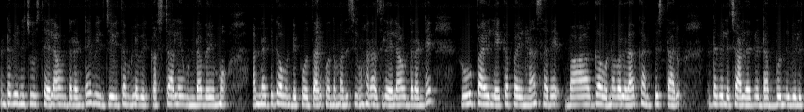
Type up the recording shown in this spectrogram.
అంటే వీరిని చూస్తే ఎలా ఉంటారంటే వీరి జీవితంలో వీరి కష్టాలే ఉండవేమో అన్నట్టుగా ఉండిపోతారు కొంతమంది సింహరాశులు. ఎలా ఉంటారంటే రూపాయి లేకపోయినా సరే బాగా ఉన్నవాళ్ళలా కనిపిస్తారు. అంటే వీళ్ళు చాలా దగ్గర డబ్బు ఉంది వీళ్ళు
